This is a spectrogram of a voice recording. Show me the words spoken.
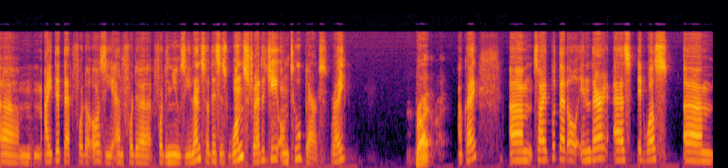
um, I did that for the Aussie and for the for the New Zealand. So this is one strategy on two pairs, right? Right. Okay. Um, so I put that all in there as it was um,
